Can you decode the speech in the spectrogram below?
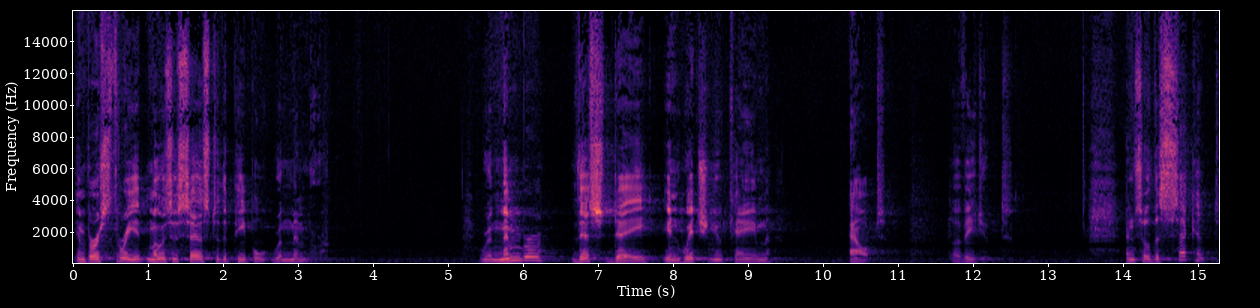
In verse 3, Moses says to the people, Remember. Remember this day in which you came out of Egypt. And so the second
